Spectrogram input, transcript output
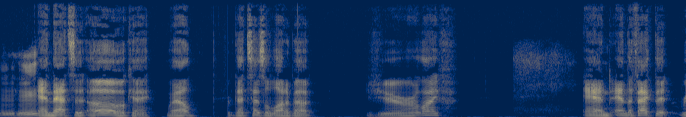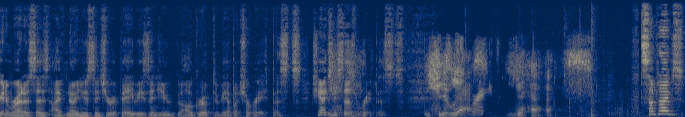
Mm-hmm. And that's it. Oh, okay. Well, that says a lot about your life. And and the fact that Rita Moreno says, I've known you since you were babies and you all grew up to be a bunch of rapists. She actually says rapists. It was yes. great. Yes. Sometimes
